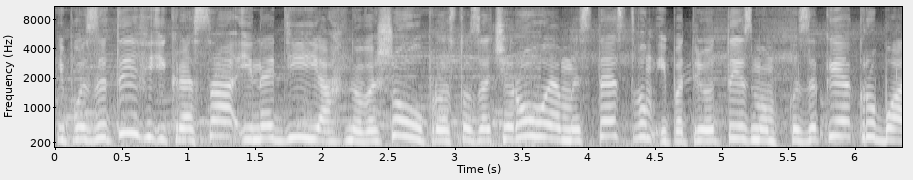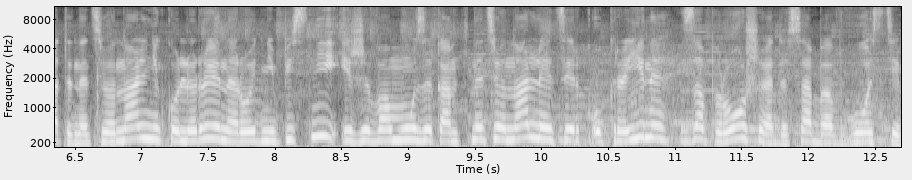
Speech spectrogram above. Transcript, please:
І позитив, і краса, і надія. Нове шоу просто зачаровує мистецтвом і патріотизмом. Козаки-акробати, національні кольори, народні пісні і жива музика. Національний цирк України запрошує до себе в гості.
